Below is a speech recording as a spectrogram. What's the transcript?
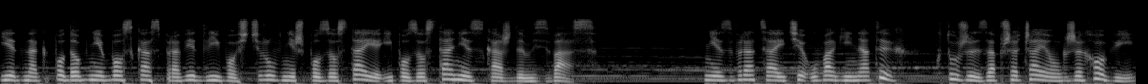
jednak podobnie boska sprawiedliwość również pozostaje i pozostanie z każdym z was. Nie zwracajcie uwagi na tych, którzy zaprzeczają grzechowi,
